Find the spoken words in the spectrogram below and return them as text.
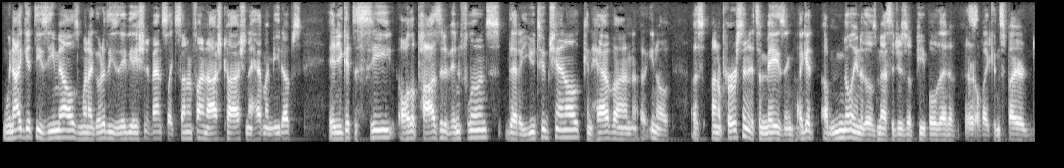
when I get these emails, when I go to these aviation events like Sun and Fun and Oshkosh, and I have my meetups, and you get to see all the positive influence that a YouTube channel can have on uh, you know a, on a person. It's amazing. I get a million of those messages of people that have, are like inspired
